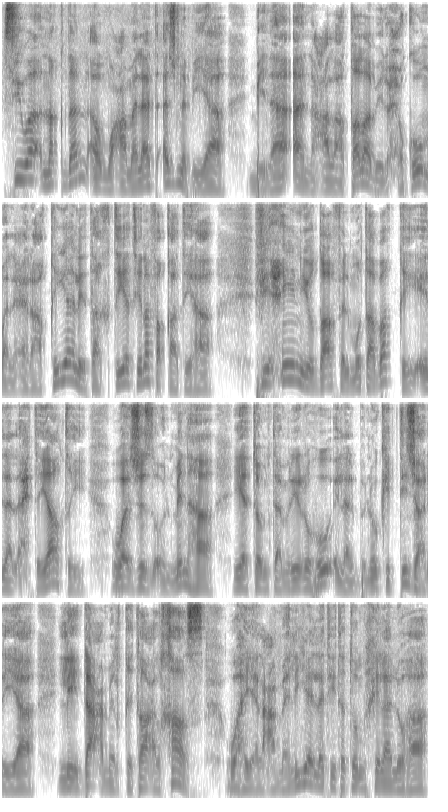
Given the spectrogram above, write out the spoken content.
سواء نقدا أو معاملات أجنبية بناء على طلب الحكومة العراقية لتغطية نفقاتها. في حين يضاف المتبقي إلى الاحتياطي وجزء منها يتم تمريره إلى البنوك التجارية لدعم القطاع الخاص وهي العملية التي تتم خلالها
